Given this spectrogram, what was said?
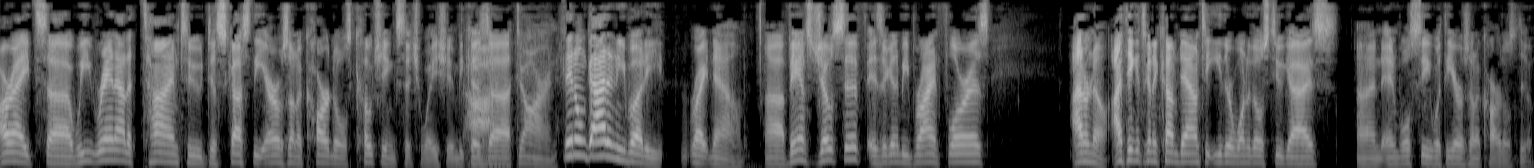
All right, uh, we ran out of time to discuss the Arizona Cardinals coaching situation because Ah, uh, darn. they don't got anybody right now. Uh, Vance Joseph, is it going to be Brian Flores? I don't know. I think it's going to come down to either one of those two guys, and, and we'll see what the Arizona Cardinals do.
